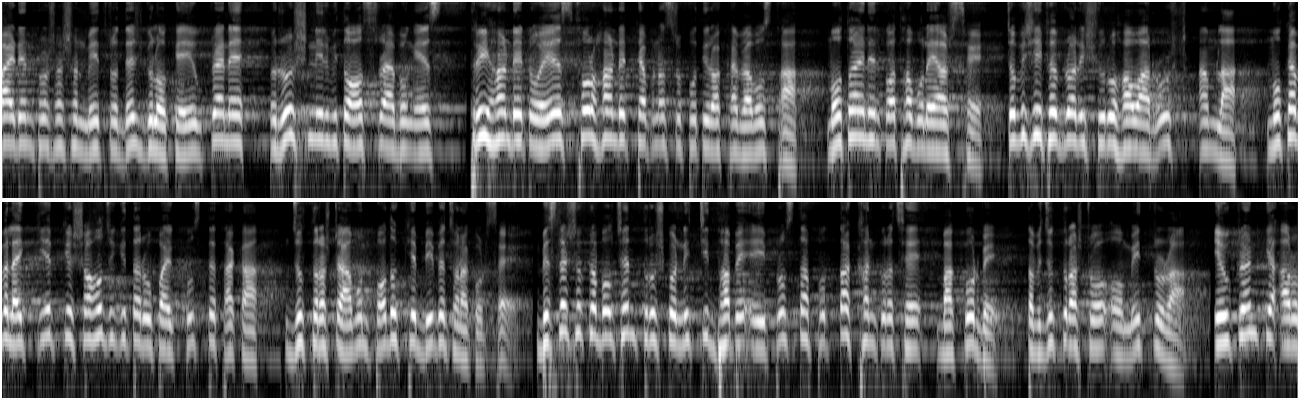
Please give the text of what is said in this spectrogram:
বাইডেন প্রশাসন মিত্র দেশগুলোকে ইউক্রেনে রুশ নির্মিত অস্ত্র এবং এস থ্রি হান্ড্রেড ও এস ফোর হান্ড্রেড ক্ষেপণাস্ত্র প্রতিরক্ষা ব্যবস্থা মোতায়েনের কথা বলে আসছে। চব্বিশে ফেব্রুয়ারি শুরু হওয়া রুশ হামলা, মোকাবেলায় কিয়েভকে সহযোগিতার উপায় খুঁজতে থাকা যুক্তরাষ্ট্র এমন পদক্ষেপ বিবেচনা করছে। বিশ্লেষকরা বলছেন, তুরস্ক নিশ্চিতভাবে এই প্রস্তাব প্রত্যাখ্যান করেছে বা করবে, তবে যুক্তরাষ্ট্র ও মিত্ররা ইউক্রেনকে আরও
